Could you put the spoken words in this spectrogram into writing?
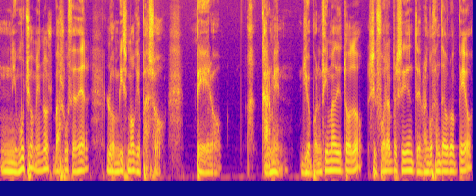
ni mucho menos va a suceder lo mismo que pasó, pero Carmen, yo por encima de todo, si fuera el presidente del Banco Central Europeo,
